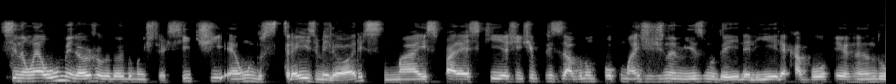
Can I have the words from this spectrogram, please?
se não é o melhor jogador do Manchester City, é um dos três melhores, mas parece que a gente precisava de um pouco mais de dinamismo dele ali, ele acabou errando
